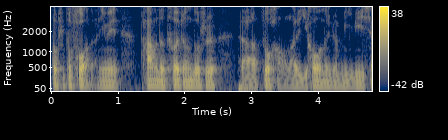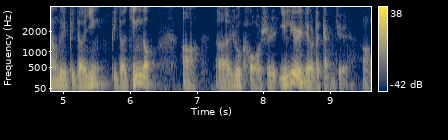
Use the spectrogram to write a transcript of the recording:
都是不错的，因为它们的特征都是，啊，做好了以后那个米粒相对比较硬，比较筋道，啊，呃，入口是一粒一粒的感觉，啊，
